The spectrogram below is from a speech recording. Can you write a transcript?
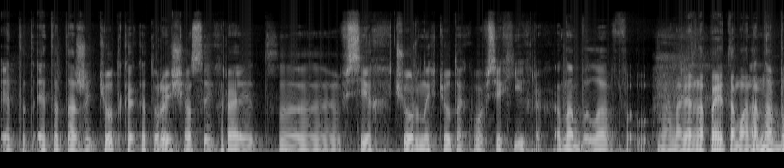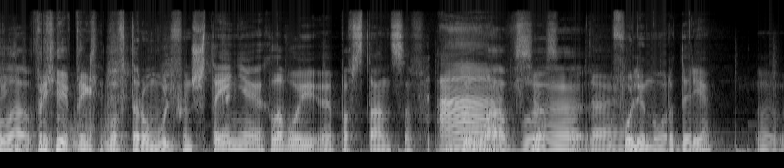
это, это та же тетка, которая сейчас играет э, всех черных теток во всех играх. Она была в, А, наверное, поэтому она, она была при- при- во втором Вульфенштейне главой э, повстанцев, А, была в всё, э, да. Fallen Order, э,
